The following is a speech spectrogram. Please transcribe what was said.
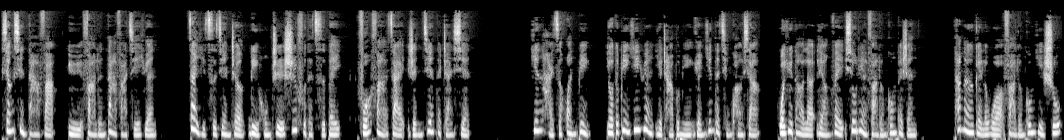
相信大法与法轮大法结缘。再一次见证李洪志师傅的慈悲，佛法在人间的展现。因孩子患病，有的病医院也查不明原因的情况下，我遇到了两位修炼法轮功的人，他们给了我《法轮功》一书，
